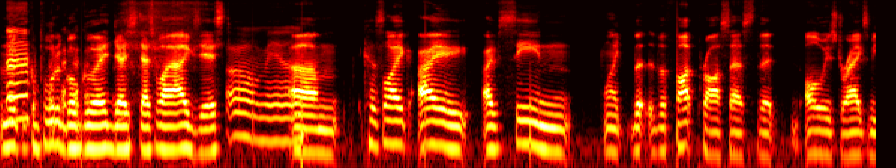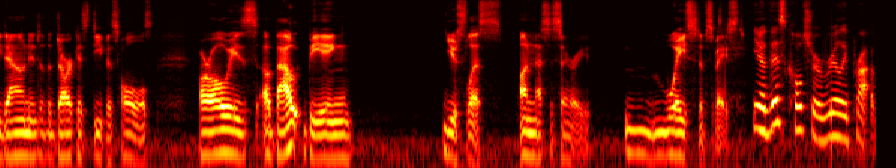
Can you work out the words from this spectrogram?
Make the computer go good. That's that's why I exist. oh man. Um, cause like I I've seen like the the thought process that always drags me down into the darkest, deepest holes are always about being useless, unnecessary, waste of space. you know, this culture really pro-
